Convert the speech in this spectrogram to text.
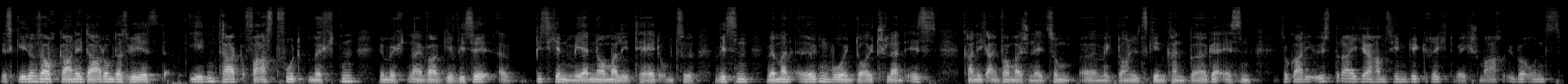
Es geht uns auch gar nicht darum, dass wir jetzt jeden Tag Fastfood möchten. Wir möchten einfach ein gewisse äh, bisschen mehr Normalität, um zu wissen, wenn man irgendwo in Deutschland ist, kann ich einfach mal schnell zum äh, McDonald's gehen, kann Burger essen. Sogar die Österreicher haben es hingekriegt, welch Schmach über uns.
